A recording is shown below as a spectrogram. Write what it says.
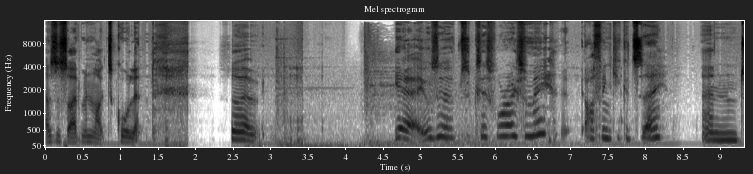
as the sidemen like to call it. So, yeah, it was a successful race for me, I think you could say. And,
